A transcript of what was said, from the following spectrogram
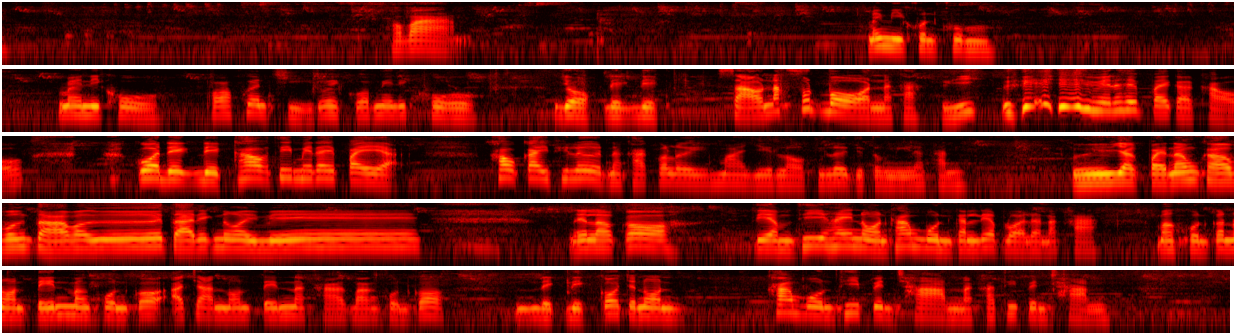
เพราะว่า ไม่มีคนคุมแม่นิโค เพราะว่าเพื่อนขี่ด้วยกลัวแม่นิโคหยอกเด็กๆ สาวนักฟุตบอลนะคะหึไม่ได้ไปกับเขา กลัวเด็กๆเข้าที่ไม่ได้ไปอะ เข้าใกล้พี่เลิศนะคะ ก็เลยมายืนรอพี่เลิศอยู่ตรงนี้นะคะนี่เอ้ยอยากไปน้ำเขาเบิ้งตาว่าเอ้ยตาเด็กน้อยเมเนี่ยเราก็เตรียมที่ให้นอนข้างบนกันเรียบร้อยแล้วนะคะ บางคนก็นอนเต็นท์บางคนก็อาจารย์นอนเต็นท์นะคะ บางคนก็เด็กๆก็จะนอนข้างบนที่เป็นชานนะคะที่เป็นชาน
